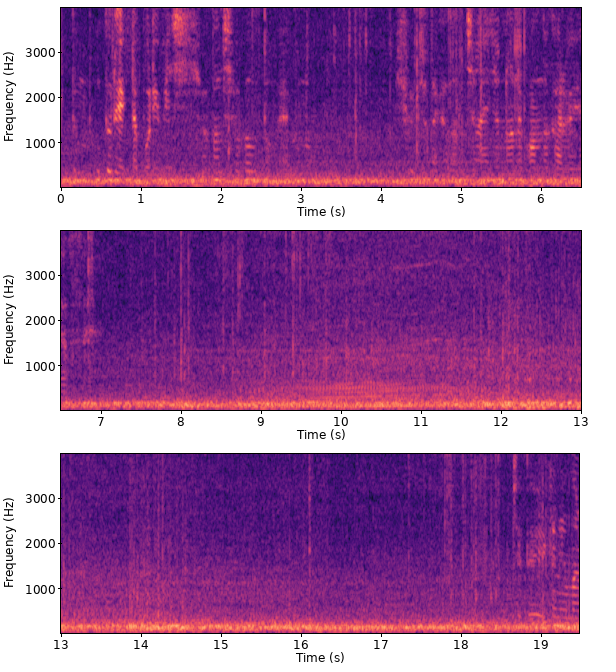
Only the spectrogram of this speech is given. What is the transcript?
একদম ভুতুরে একটা পরিবেশ সকাল সকাল তো এখনও সূর্য দেখা যাচ্ছে না এই জন্য অনেক অন্ধকার হয়ে আছে যদিও এখানে আমার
